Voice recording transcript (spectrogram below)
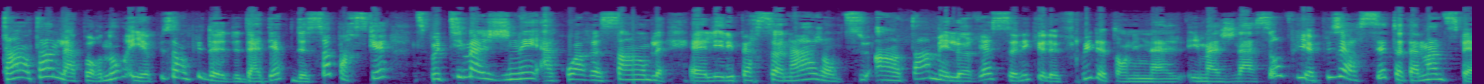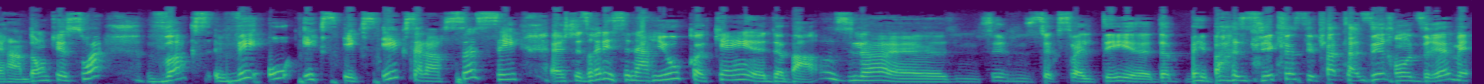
tentant de la porno, et il y a de plus en plus de- de- d'adeptes de ça parce que tu peux t'imaginer à quoi ressemblent euh, les, les personnages, donc tu entends, mais le reste, ce n'est que le fruit de ton imagination. Puis il y a plusieurs sites totalement différents. Donc, soit Vox, V-O-X-X-X. Alors ça, c'est, euh, je te dirais, des scénarios coquins euh, de base, là, euh, une sexualité euh, de ben, basique, là, c'est pas on dirait, mais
